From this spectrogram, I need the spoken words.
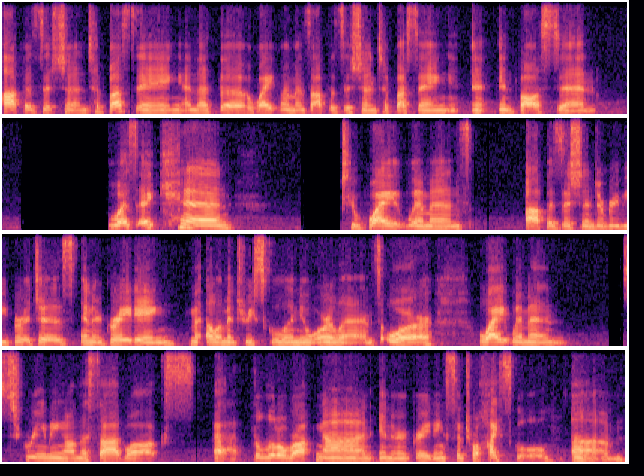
opposition to busing and that the white women's opposition to busing in, in Boston was akin to white women's opposition to Ruby Bridges integrating the elementary school in New Orleans or white women screaming on the sidewalks at the Little Rock Nine integrating Central High School um,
